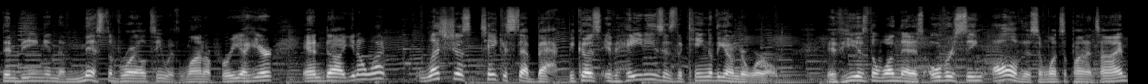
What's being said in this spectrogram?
than being in the midst of royalty with Lana Parrilla here. And uh, you know what? Let's just take a step back because if Hades is the king of the underworld, if he is the one that is overseeing all of this in Once Upon a Time,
